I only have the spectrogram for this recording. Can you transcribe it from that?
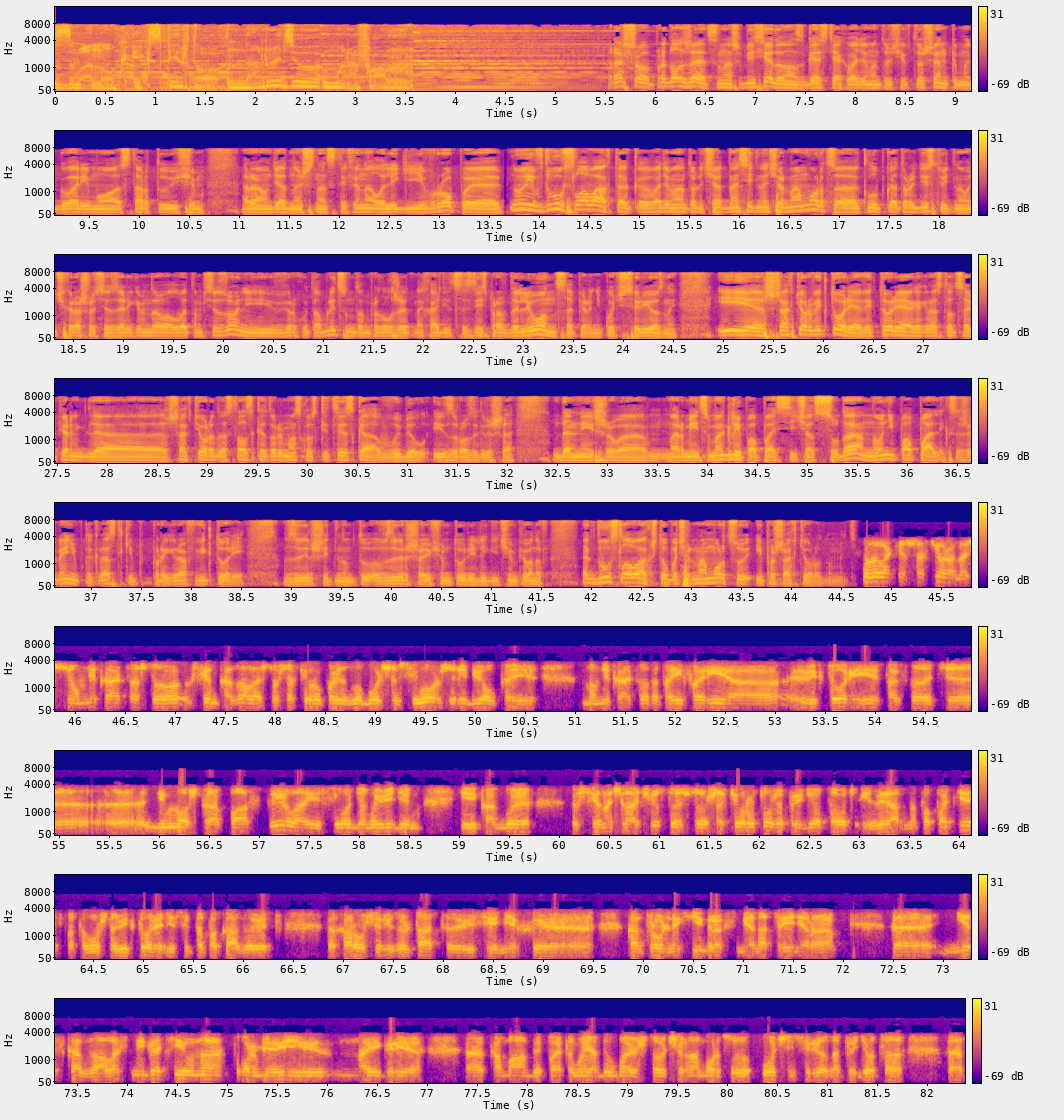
Звонок эксперту на радиомарафон. Хорошо, продолжается наша беседа. У нас в гостях Вадим Анатольевич Евтушенко. Мы говорим о стартующем раунде 1-16 финала Лиги Европы. Ну и в двух словах, так, Вадим Анатольевич, относительно Черноморца, клуб, который действительно очень хорошо себя зарекомендовал в этом сезоне, и вверху таблицы он там продолжает находиться. Здесь, правда, Леон, соперник очень серьезный. И Шахтер Виктория. Виктория как раз тот соперник для Шахтера достался, который московский ЦСКА выбил из розыгрыша дальнейшего. Армейцы могли попасть сейчас сюда сюда, но не попали, к сожалению, как раз-таки проиграв Виктории в, завершительном, в завершающем туре Лиги Чемпионов. Так, в двух словах, что по Черноморцу и по Шахтеру думаете? Ну, давайте с Шахтера начнем. Мне кажется, что всем казалось, что Шахтеру повезло больше всего с жеребьевкой, но мне кажется, вот эта эйфория Виктории, так сказать, э, э, немножко поостыла, и сегодня мы видим и как бы все начинают чувствовать, что Шахтеру тоже придется очень изрядно попотеть, потому что Виктория действительно показывает э, хороший результат в весенних э, контрольных играх. Смена тренера э, не сказалась негативно в форме и на игре команды, поэтому я думаю, что Черноморцу очень серьезно придется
